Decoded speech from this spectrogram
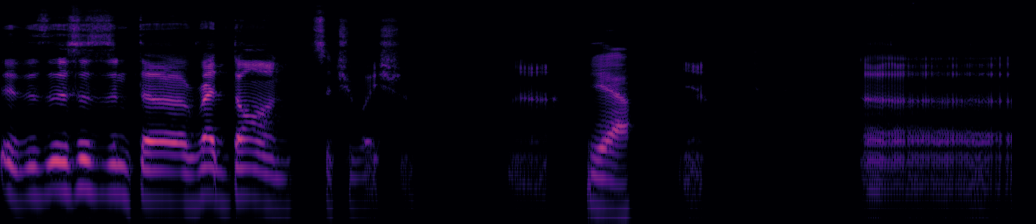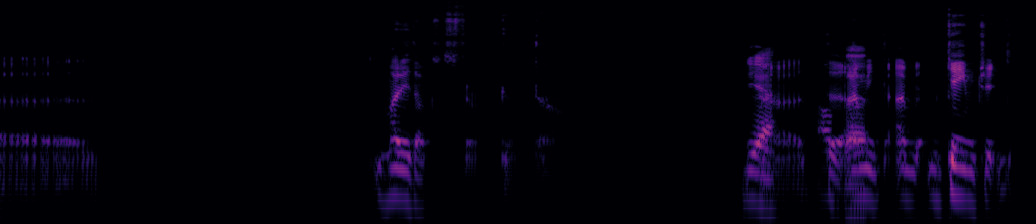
this, this isn't a Red Dawn situation. Uh, Yeah. uh, Mighty Ducks is very good though. Yeah. Uh, the- I mean, I'm, game change.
